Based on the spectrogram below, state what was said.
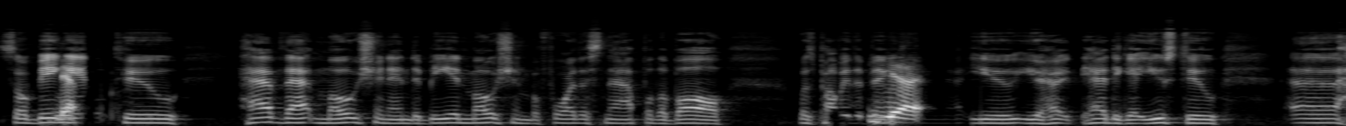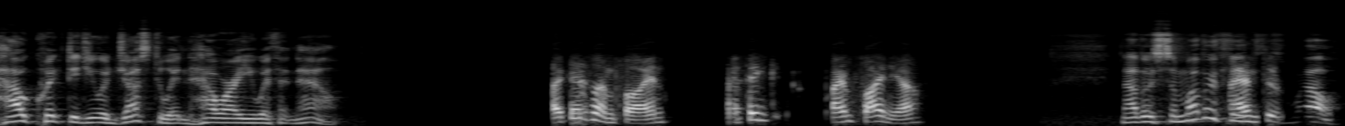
So being yep. able to have that motion and to be in motion before the snap of the ball was probably the biggest yeah. thing that you you had to get used to. Uh, how quick did you adjust to it, and how are you with it now? I guess I'm fine. I think I'm fine. Yeah. Now there's some other things to... as well.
